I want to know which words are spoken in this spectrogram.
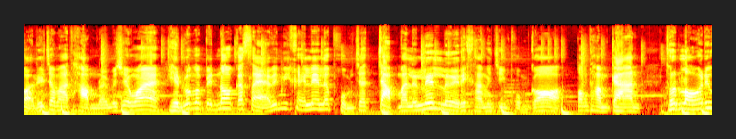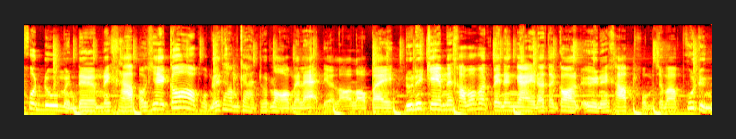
ก่อนที่จะมาทำเลยไม่ใช่ว่า เห็นว่ามันเป็นนอกกระแสไม่มีใครเล่นแล้วผมจะจับมาเล่นเลยนะครับจริงๆผมก็ต้องทำการทดลองให้ทุกคนดูเหมือนเดิมนะครับโอเคก็ผมได้ทำการทดลองมาแล้ว เดี๋ยวเราเราไปดูในเกมนะครับว่ามันเป็นยังไงนะแต่ก่อนอื่นนะครับผมจะมาพูดถึง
